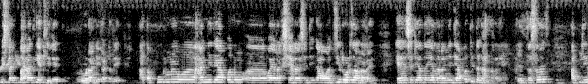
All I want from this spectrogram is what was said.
विस्तारित भागात घेतलेली आहेत रोड आणि गटारे आता पूर्ण हा निधी आपण वायराग शहरासाठी गावात जी रोड जाणार आहे ह्यासाठी आता येणारा निधी आपण तिथं घालणार आहे. आणि तसंच आपली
